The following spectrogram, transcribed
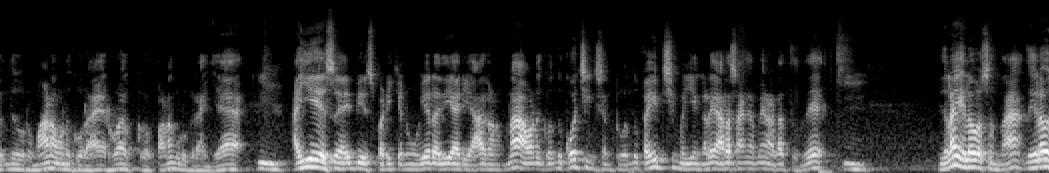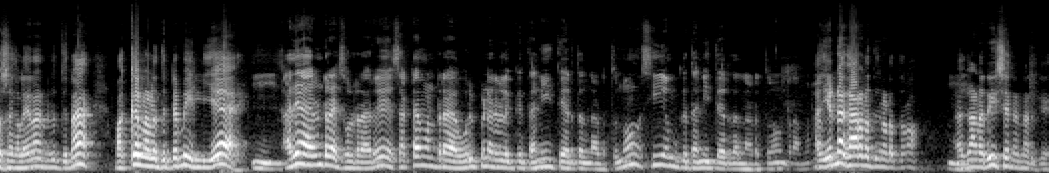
வந்து ஒரு மாணவனுக்கு ஒரு ஆயிரம் ரூபா பணம் கொடுக்குறாங்க. ஐஏஎஸ் ஐபிஎஸ் படிக்கணும் உயர் அதிகாரி ஆகணும்னா அவனுக்கு வந்து கோச்சிங் சென்டர் வந்து பயிற்சி மையங்களை அரசாங்கமே நடத்துது. இதெல்லாம் இலவசம் தான் இந்த இலவசங்களை எல்லாம் நிறுத்தினா மக்கள் நலத்திட்டமே இல்லையே. அதே அருண்ராஜ் சொல்றாரு சட்டமன்ற உறுப்பினர்களுக்கு தனி தேர்தல் நடத்தணும் சிஎம்க்கு தனி தேர்தல் நடத்தணும்ன்ற மாதிரி அது என்ன காரணத்துக்கு நடத்தணும். அதுக்கான ரீசன் என்ன இருக்கு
